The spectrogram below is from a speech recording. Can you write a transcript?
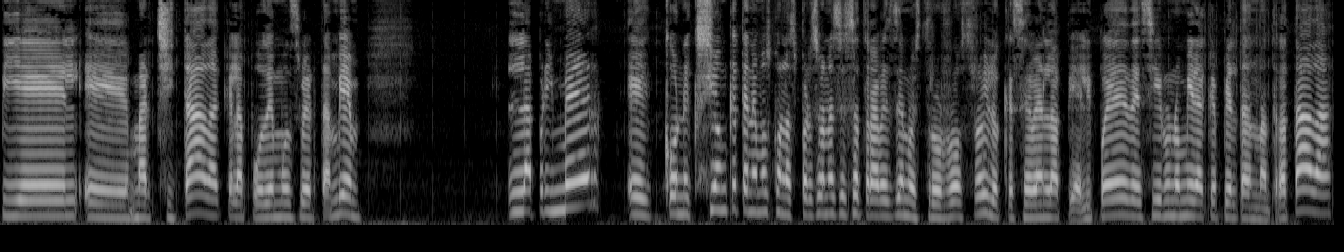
piel eh, marchitada que la podemos ver también. La primer eh, conexión que tenemos con las personas es a través de nuestro rostro y lo que se ve en la piel. Y puede decir uno, mira qué piel tan maltratada,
